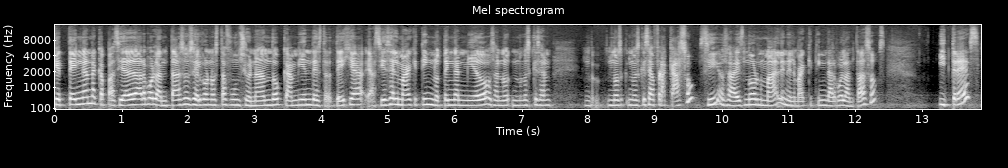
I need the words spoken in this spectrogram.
que tengan la capacidad de dar volantazos si algo no está funcionando, cambien de estrategia. Así es el marketing, no tengan miedo, o sea, no, es que sean... No, no es que sea fracaso, ¿sí? O sea, es normal en el marketing dar volantazos. Y tres,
